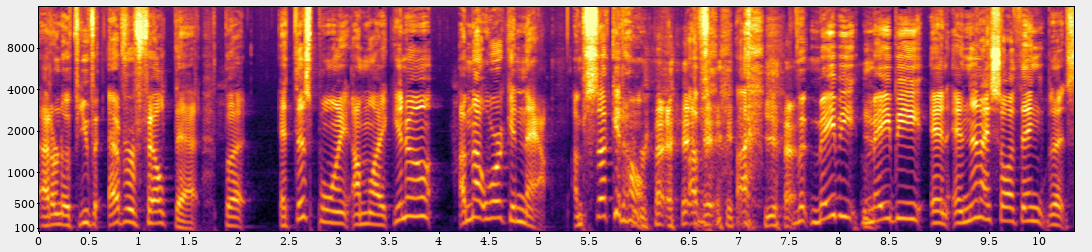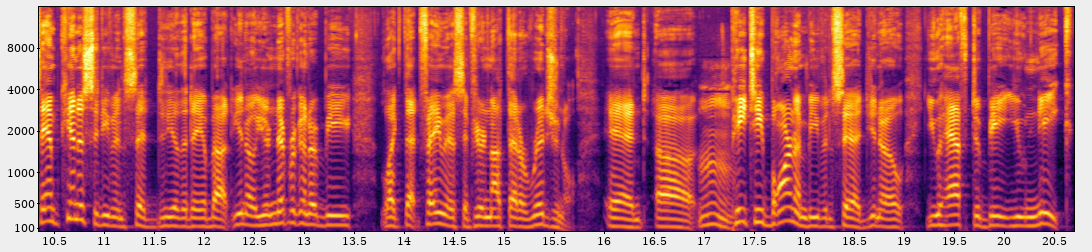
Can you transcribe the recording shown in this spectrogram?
I don't know if you've ever felt that, but at this point, I'm like, you know, I'm not working now. I'm stuck at home. I've- I- Yeah. but maybe, maybe, and and then I saw a thing that Sam Kinison even said the other day about, you know, you're never going to be like that famous if you're not that original. And uh, Mm. P.T. Barnum even said, you know, you have to be unique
